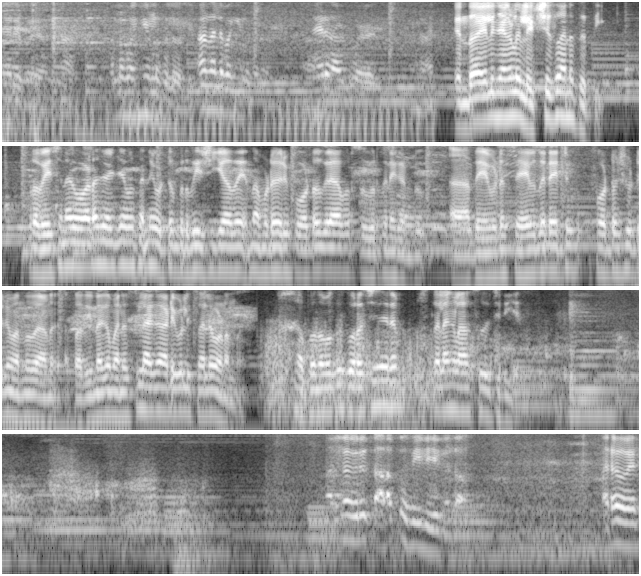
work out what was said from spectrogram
നേരെ പോയാ? നല്ല ഭംഗിയുള്ള സ്ഥലമല്ലേ? ആ നല്ല നേരെ താഴോട്ട് പോയാൽ എന്തായാലും ഞങ്ങൾ ലക്ഷ്യസ്ഥാനത്തെത്തി. പ്രവേശന കവാടം കഴിഞ്ഞപ്പോൾ തന്നെ ഒട്ടും പ്രതീക്ഷിക്കാതെ നമ്മുടെ ഒരു ഫോട്ടോഗ്രാഫർ സുഹൃത്തിനെ കണ്ടു. ആ, അദ്ദേഹം ഇവിടെ സേവ് ദ ഡേറ്റ് ഫോട്ടോഷൂട്ടിന് വന്നതാണ്. അപ്പോൾ അതിൽ നിന്നൊക്കെ മനസ്സിലാക്കാൻ അടിപൊളി സ്ഥലമാണെന്ന്. അപ്പോൾ നമുക്ക് കുറച്ചു നേരം സ്ഥലങ്ങൾ ആസ്വദിച്ചിരിക്കാം നല്ല ഒരു തണുപ്പ് ഫീൽ ചെയ്യുന്നുണ്ടോ? അരോവൻ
